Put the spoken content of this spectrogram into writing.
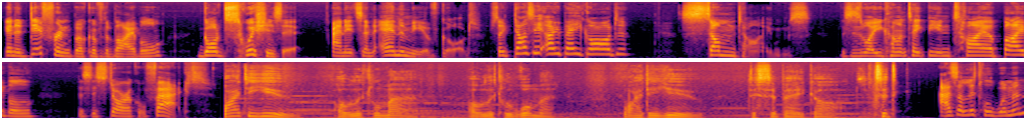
in a different book of the Bible, God squishes it, and it's an enemy of God. So does it obey God? Sometimes. This is why you can't take the entire Bible as historical fact. why do you, O little man, O little woman, why do you disobey God? Today, As a little woman,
